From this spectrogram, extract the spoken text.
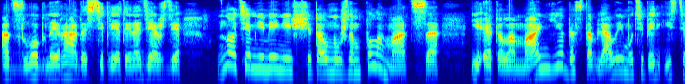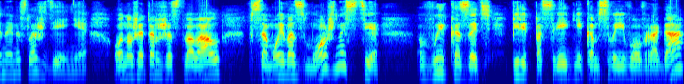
от злобной радости при этой надежде но тем не менее считал нужным поломаться, и это ломанье доставляло ему теперь истинное наслаждение. Он уже торжествовал в самой возможности выказать перед посредником своего врага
